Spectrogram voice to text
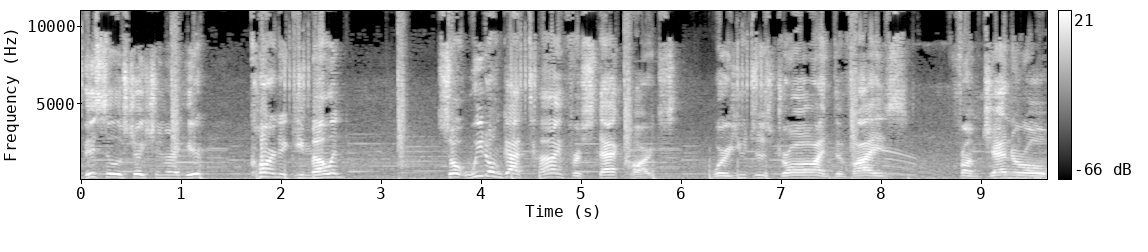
this illustration right here, Carnegie Mellon, so we don't got time for stat cards where you just draw and devise from general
